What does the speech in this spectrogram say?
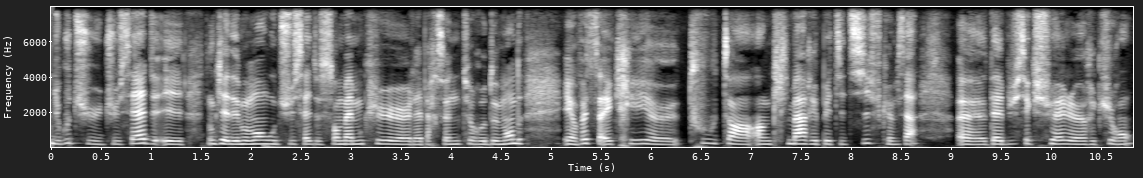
du coup, tu, tu cèdes et donc il y a des moments où tu cèdes sans même que euh, la personne te redemande. Et en fait, ça a créé euh, tout un, un, climat répétitif comme ça euh, d'abus sexuels récurrents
